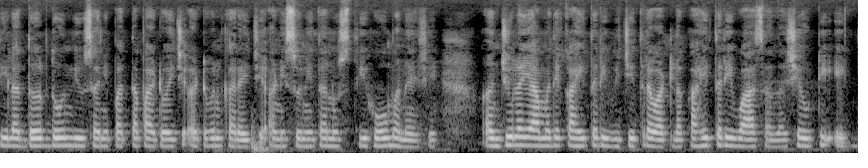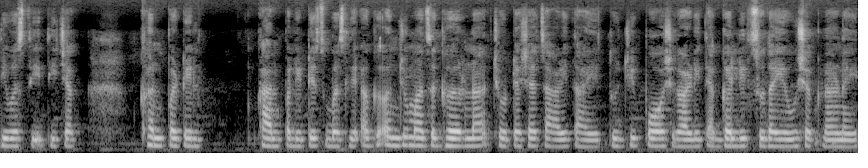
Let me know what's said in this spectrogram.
तिला दर दोन दिवसांनी पत्ता पाठवायची आठवण करायची आणि सुनीता नुसती हो म्हणायची. अंजूला यामध्ये काहीतरी विचित्र वाटलं काहीतरी वास आला. शेवटी एक दिवस ती तिच्या खनपटेल कानपलीटेच बसली. अगं अंजू माझं घर ना छोट्याशा चाळीत आहे. तुझी पॉश गाडी त्या गल्लीत सुद्धा येऊ शकणार नाही.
